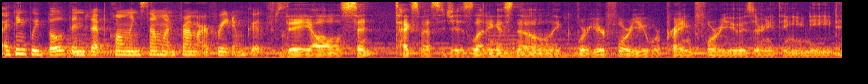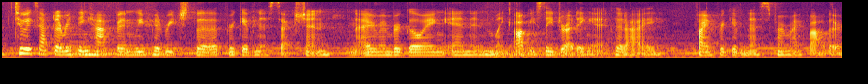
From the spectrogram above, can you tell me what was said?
i think we both ended up calling someone from our freedom groups They all sent text messages letting us know, like, we're here for you, we're praying for you, is there anything you need? two weeks after everything happened we had reached the forgiveness section and i remember going in and like obviously dreading it could i find forgiveness for my father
